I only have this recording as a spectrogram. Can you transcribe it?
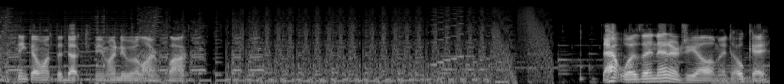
I think I want the duck to be my new alarm clock. That was an energy element, okay.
